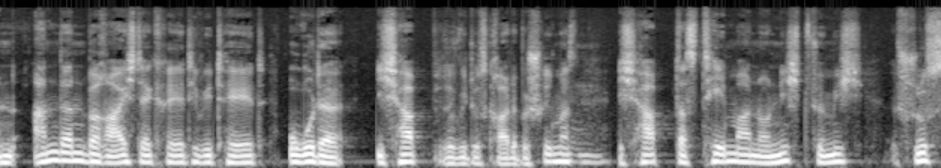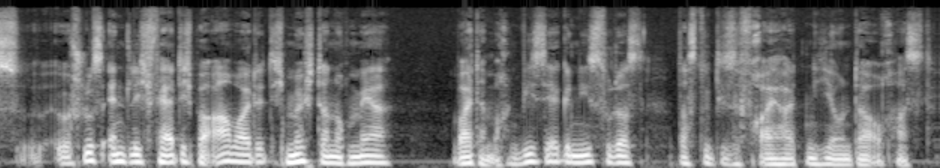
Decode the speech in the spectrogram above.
einen anderen Bereich der Kreativität oder ich habe, so wie du es gerade beschrieben hast, mhm. ich habe das Thema noch nicht für mich schluss, schlussendlich fertig bearbeitet, ich möchte da noch mehr weitermachen. Wie sehr genießt du das, dass du diese Freiheiten hier und da auch hast?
